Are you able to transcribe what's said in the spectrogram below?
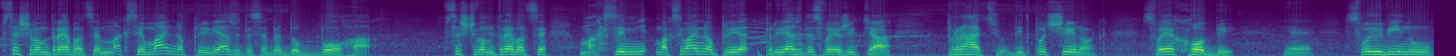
все, що вам треба, це максимально прив'язуйте себе до Бога. Все, що вам треба, це максим... максимально прив'я- прив'язуйте своє життя, працю, відпочинок, своє хобі, ні, свою війну.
